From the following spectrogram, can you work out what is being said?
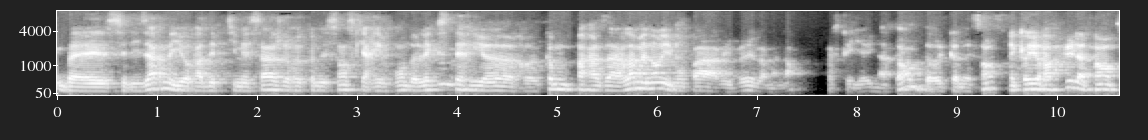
ben, c'est bizarre, mais il y aura des petits messages de reconnaissance qui arriveront de l'extérieur, comme par hasard. Là maintenant, ils vont pas arriver, là maintenant parce qu'il y a une attente de reconnaissance. Mais quand il n'y aura plus l'attente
